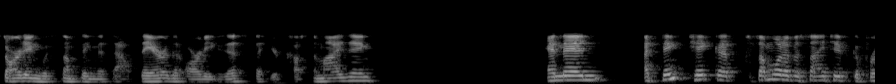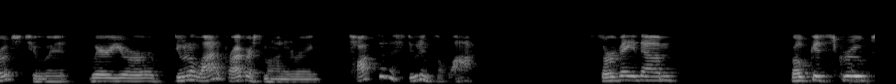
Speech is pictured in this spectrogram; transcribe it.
starting with something that's out there that already exists that you're customizing. And then I think take a somewhat of a scientific approach to it where you're doing a lot of progress monitoring. Talk to the students a lot. Survey them, focus groups,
